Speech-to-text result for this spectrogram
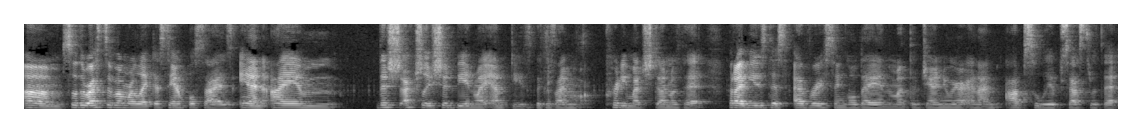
Um, so the rest of them are like a sample size and I am, this actually should be in my empties because I'm pretty much done with it. But I've used this every single day in the month of January and I'm absolutely obsessed with it.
